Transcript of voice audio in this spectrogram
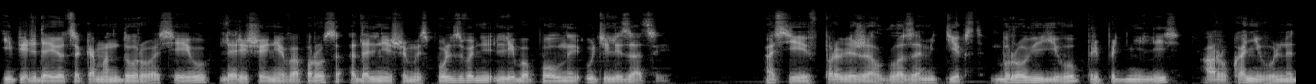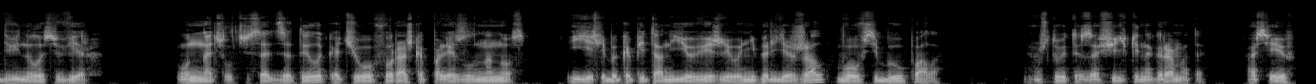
и передается командору Асееву для решения вопроса о дальнейшем использовании либо полной утилизации. Асеев пробежал глазами текст, брови его приподнялись, а рука невольно двинулась вверх. Он начал чесать затылок, отчего фуражка полезла на нос, и если бы капитан ее вежливо не придержал, вовсе бы упала. «Ну «Что это за Филькина грамота?» Асеев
